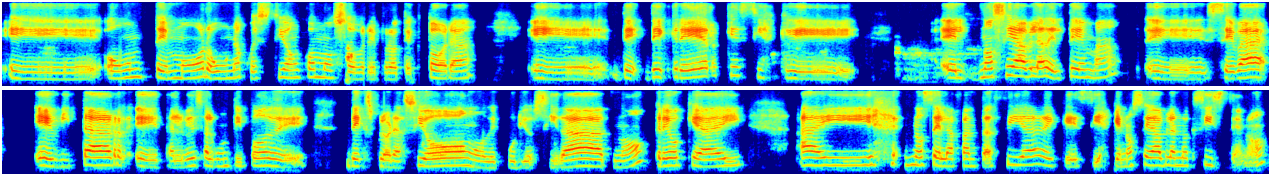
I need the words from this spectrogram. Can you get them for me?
eh, o un temor o una cuestión como sobreprotectora eh, de, creer que si es que no se habla del tema, eh, se va a evitar tal vez algún tipo de, de, exploración o de curiosidad, ¿no? Creo que hay hay, no sé, la fantasía de que si es que no se habla, no existe, ¿no?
